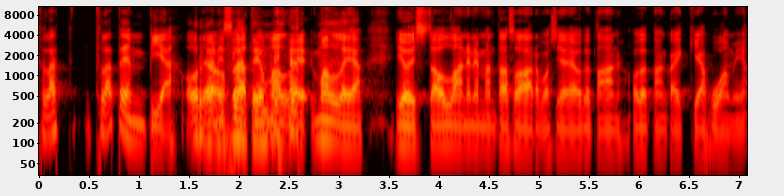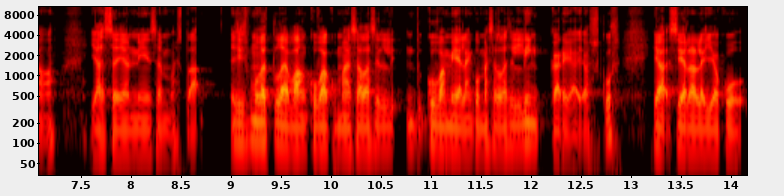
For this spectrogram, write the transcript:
flat, flatempia organisaatiomalleja, joissa ollaan enemmän tasa-arvoisia ja otetaan, otetaan kaikkia huomioon. Ja se ei ole niin semmoista siis mulle tulee vaan kuva, kun mä sellaisin, kuva mieleen, kun mä sellaisin linkkaria joskus, ja siellä oli joku,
